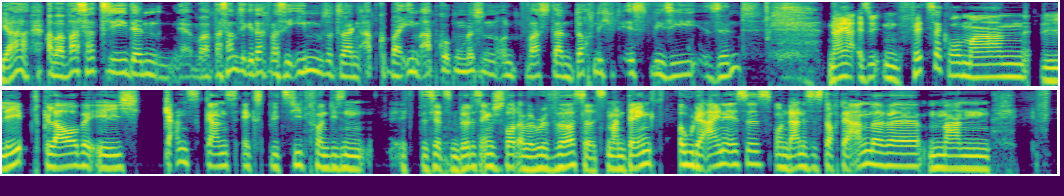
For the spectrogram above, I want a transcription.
ja, aber was hat sie denn, was haben Sie gedacht, was Sie ihm sozusagen ab, bei ihm abgucken müssen und was dann doch nicht ist, wie Sie sind? Naja, also ein Fitzek-Roman lebt, glaube ich, ganz, ganz explizit von diesen, das ist jetzt ein blödes englisches Wort, aber Reversals. Man denkt, oh, der eine ist es und dann ist es doch der andere. Man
